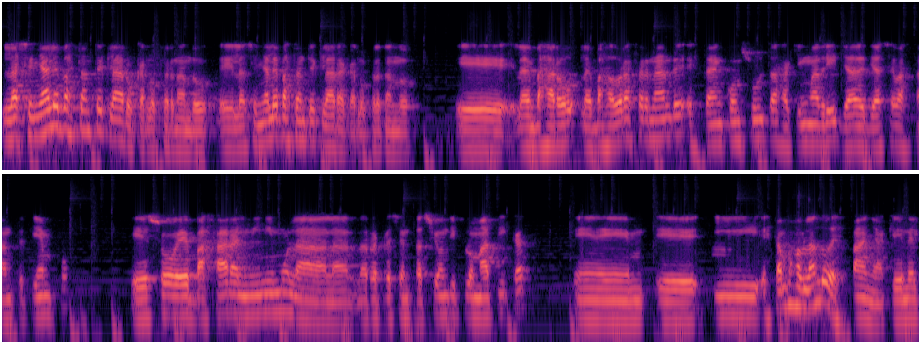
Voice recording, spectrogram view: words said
La señal es bastante clara, Carlos Fernando. Eh, la señal es bastante clara, Carlos Fernando. la, embajador, la embajadora Fernández está en consultas aquí en Madrid ya desde hace bastante tiempo. Eso es bajar al mínimo la, representación diplomática. Eh, eh, y estamos hablando de España, que en el,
